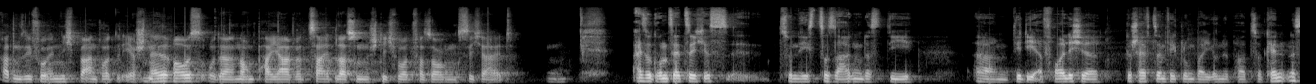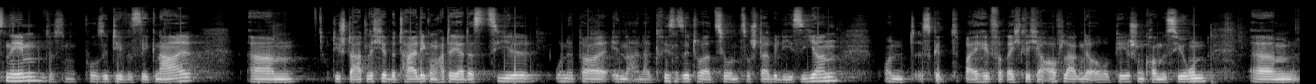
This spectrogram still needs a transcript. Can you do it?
hatten Sie vorhin nicht beantwortet, eher schnell raus oder noch ein paar Jahre Zeit lassen, Stichwort Versorgungssicherheit? Also grundsätzlich ist äh, zunächst zu sagen, dass die, ähm, wir die erfreuliche Geschäftsentwicklung bei Uniper zur Kenntnis nehmen. Das ist ein positives Signal. Ähm, die staatliche Beteiligung hatte ja das Ziel, Uniper in einer Krisensituation zu stabilisieren. Und es gibt beihilferechtliche Auflagen der Europäischen Kommission, ähm,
